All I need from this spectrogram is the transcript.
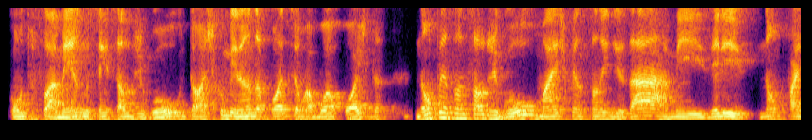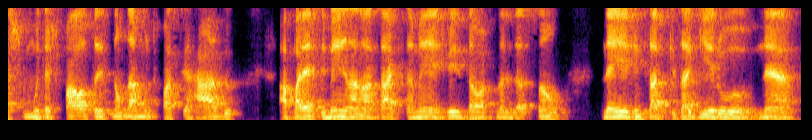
contra o Flamengo, sem saldo de gol. Então acho que o Miranda pode ser uma boa aposta, não pensando em saldo de gol, mas pensando em desarmes. Ele não faz muitas faltas, não dá muito passe errado, aparece bem lá no ataque também, às vezes dá uma finalização. Né? E a gente sabe que zagueiro, né?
